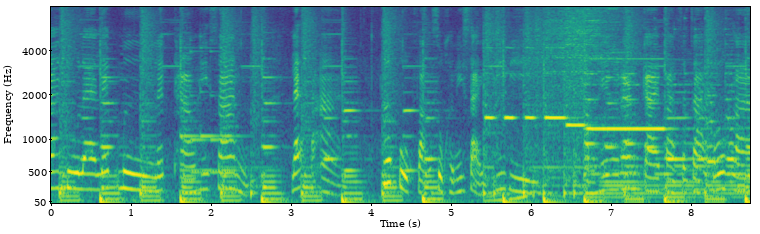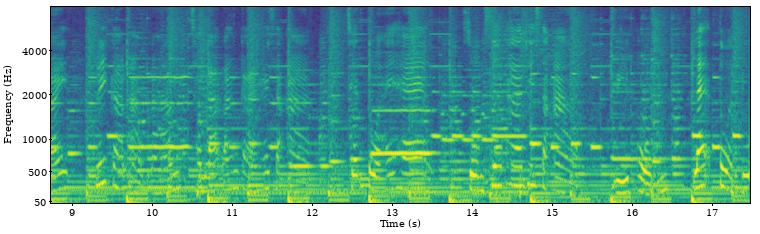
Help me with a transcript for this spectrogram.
การดูแลเล็บมือเล็บเท้าให้สั้น และสะอาดเพื่อปลูกฝังสุขนิสัยที่ดีทำให้ร่างกายปราศจากโรคร้าย ด้วยการอาบน้ำชำระร่างกายให้สะอาด เช็ดตัวให้แห้งสวมเสื้อผ้าที่สะอาดหวีผม และตรวจดู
